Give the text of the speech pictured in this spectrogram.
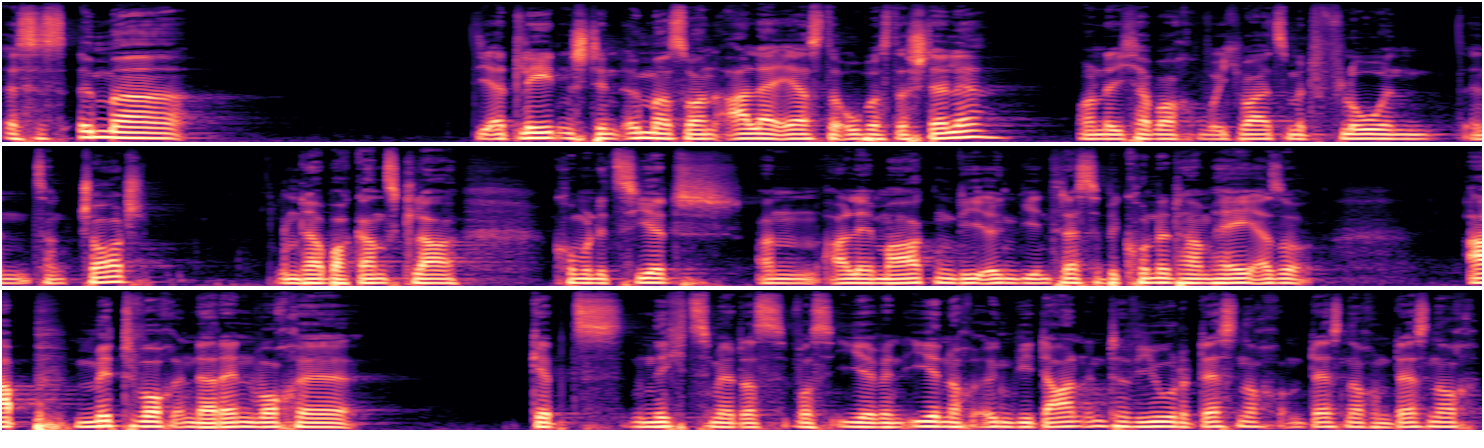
es ist immer, die Athleten stehen immer so an allererster, oberster Stelle. Und ich habe auch, ich war jetzt mit Flo in, in St. George und habe auch ganz klar kommuniziert an alle Marken, die irgendwie Interesse bekundet haben, hey, also ab Mittwoch in der Rennwoche gibt es nichts mehr, das, was ihr, wenn ihr noch irgendwie da ein Interview oder das noch und das noch und das noch,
